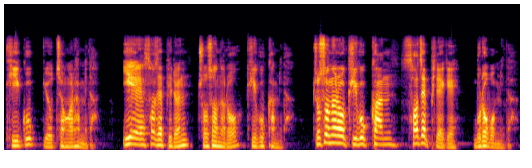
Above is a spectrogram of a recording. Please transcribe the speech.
귀국 요청을 합니다. 이에 서재필은 조선으로 귀국합니다. 조선으로 귀국한 서재필에게 물어봅니다.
